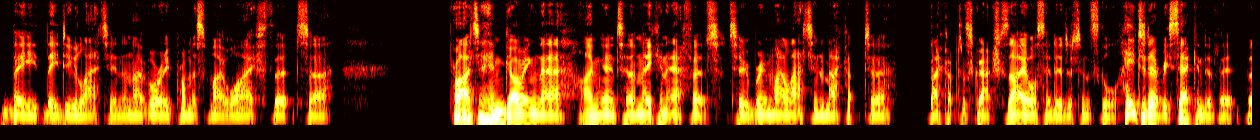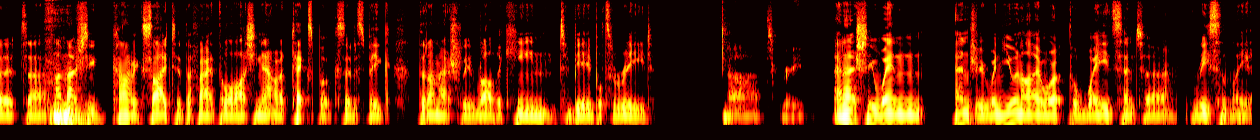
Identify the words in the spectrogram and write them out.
they they do Latin, and I've already promised my wife that uh, prior to him going there, I'm going to make an effort to bring my Latin back up to back up to scratch because I also did it in school. Hated every second of it, but uh, I'm actually kind of excited the fact that I'll actually now have a textbook, so to speak, that I'm actually rather keen to be able to read. Uh, that's great. And actually, when Andrew, when you and I were at the Wade Center recently,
